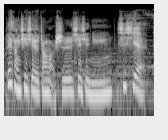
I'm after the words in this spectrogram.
非常谢谢张老师，谢谢您，谢谢。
